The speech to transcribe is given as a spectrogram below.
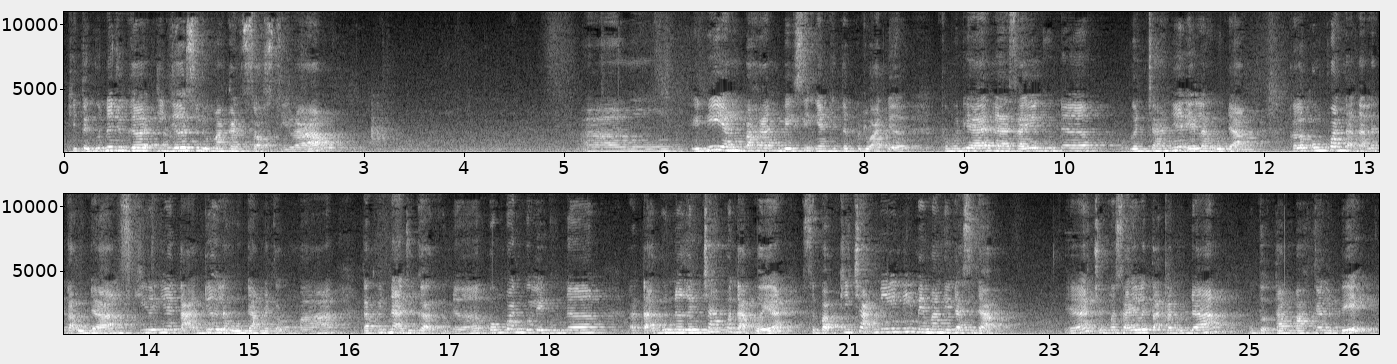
Kita guna juga 3 sudu makan sos tiram um, ini yang bahan basic yang kita perlu ada. Kemudian uh, saya guna rencahnya ialah udang. Kalau perempuan tak nak letak udang, sekiranya tak adalah udang dekat rumah, tapi nak juga guna, perempuan boleh guna uh, tak guna rencah pun tak apa ya. Sebab kicap ni ni memang dia dah sedap. Ya, cuma saya letakkan udang untuk tambahkan lebih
